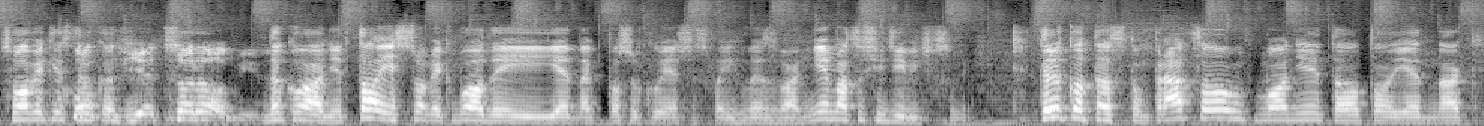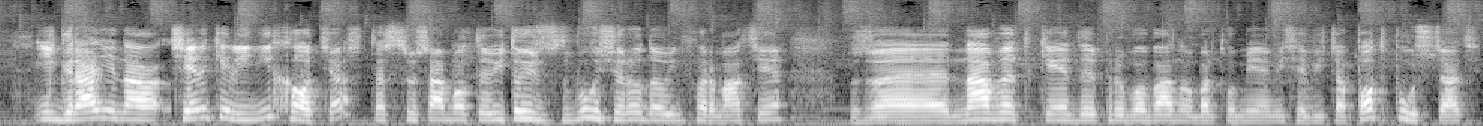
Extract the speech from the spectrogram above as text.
człowiek jest tylko... Chłop wie, co robi. Dokładnie, to jest człowiek młody i jednak poszukuje jeszcze swoich wyzwań. Nie ma co się dziwić w sumie. Tylko to z tą pracą w Monie to, to jednak i granie na cienkiej linii, chociaż też słyszałem o tym i to już z dwóch źródeł informacje, że nawet kiedy próbowano Bartłomieja Misiewicza podpuszczać,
